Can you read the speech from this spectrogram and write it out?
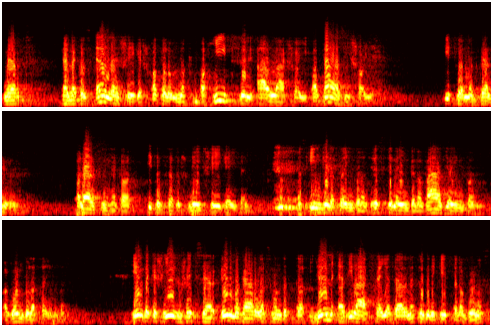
Mert ennek az ellenséges hatalomnak a hídfő állásai, a bázisai itt vannak belül, a lelkünknek a titokzatos mélységeiben, az indulatainkban, az ösztöneinkben, a vágyainkban, a gondolatainkban. Érdekes, Jézus egyszer önmagáról azt mondotta, jön-e világ fejedelme, tudni éppen a gonosz,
